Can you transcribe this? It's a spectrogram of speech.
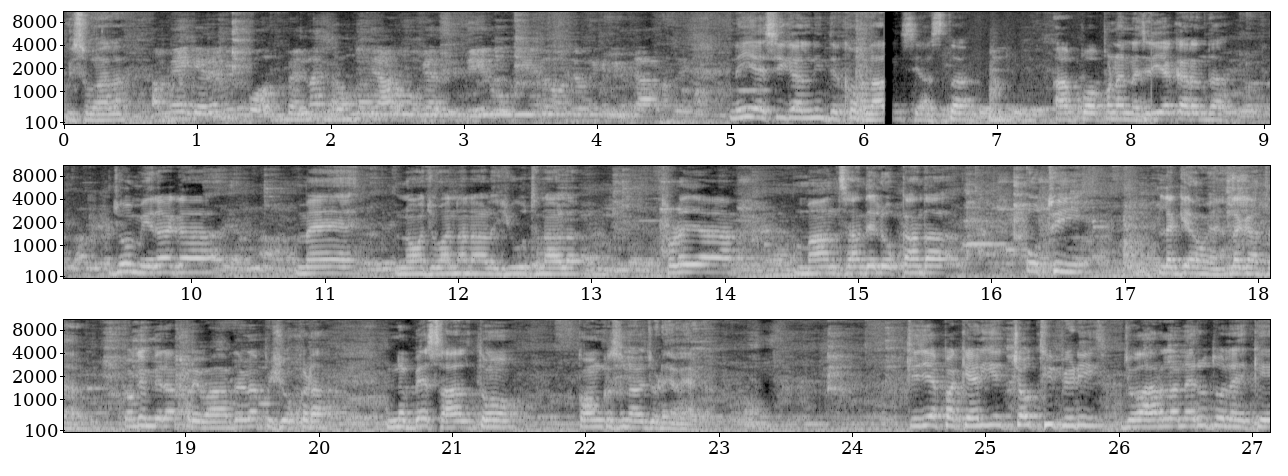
ਕੋਈ ਸਵਾਲ ਆ? ਹਮੇ ਕਹਿ ਰਹੇ ਵੀ ਬਹੁਤ ਪਹਿਲਾਂ ਗਰਾਊਂਡ ਤਿਆਰ ਹੋ ਗਿਆ ਸੀ ਦੇਰ ਹੋ ਗਈ ਇਧਰ ਆਉਂਦੇ ਦੀ ਕੀ ਕਾਰਨ ਦੇ ਨਹੀਂ ਐਸੀ ਗੱਲ ਨਹੀਂ ਦੇਖੋ ਹਾਲਾਤ ਸਿਆਸਤ ਆ ਆਪੋ ਆਪਣਾ ਨਜ਼ਰੀਆ ਕਰਨ ਦਾ। ਜੋ ਮੇਰਾਗਾ ਮੈਂ ਨੌਜਵਾਨਾਂ ਨਾਲ ਯੂਥ ਨਾਲ ਥੋੜਾ ਜਿਹਾ ਮਾਨਸਾਂ ਦੇ ਲੋਕਾਂ ਦਾ ਉੱਥੇ ਹੀ ਲੱਗਿਆ ਹੋਇਆ ਲਗਾਤਾਰ। ਕਿਉਂਕਿ ਮੇਰਾ ਪਰਿਵਾਰ ਦਾ ਜਿਹੜਾ ਪਿਛੋਕੜਾ 90 ਸਾਲ ਤੋਂ ਕਾਂਗਰਸ ਨਾਲ ਜੁੜਿਆ ਹੋਇਆ ਹੈਗਾ ਕਿ ਜੇ ਆਪਾਂ ਕਹਿ ਲਈਏ ਚੌਥੀ ਪੀੜ੍ਹੀ ਜਵਾਹਰ ਲਾਲ ਨਹਿਰੂ ਤੋਂ ਲੈ ਕੇ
